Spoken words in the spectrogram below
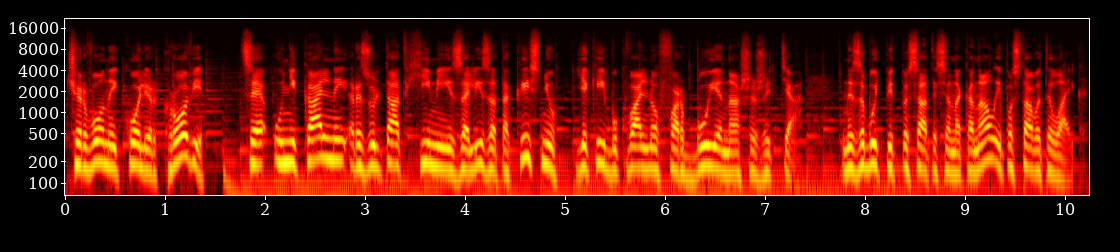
червоний колір крові це унікальний результат хімії заліза та кисню, який буквально фарбує наше життя. Не забудь підписатися на канал і поставити лайк.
